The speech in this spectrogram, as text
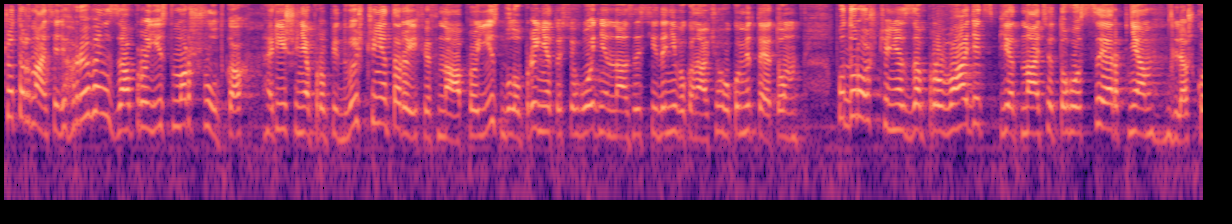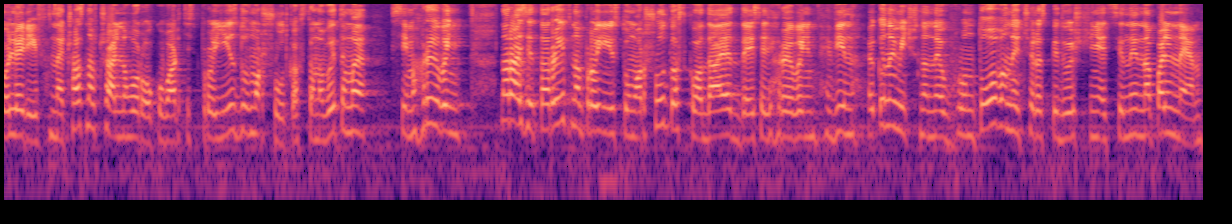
14 гривень за проїзд в маршрутках. Рішення про підвищення тарифів на проїзд було прийнято сьогодні на засіданні виконавчого комітету. Подорожчання запровадять з 15 серпня для школярів. На час навчального року вартість проїзду в маршрутках становитиме 7 гривень. Наразі тариф на проїзд у маршрутках складає 10 гривень. Він економічно необґрунтований через підвищення ціни на пальне.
